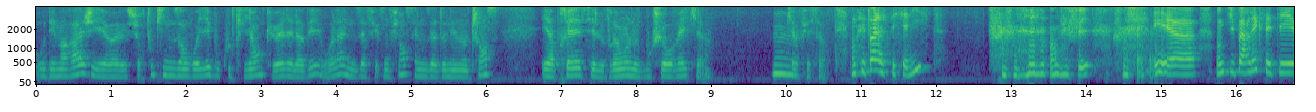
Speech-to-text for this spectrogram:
au démarrage et euh, surtout qui nous a envoyé beaucoup de clients qu'elle, elle avait. Voilà, elle nous a fait confiance, elle nous a donné notre chance. Et après, c'est vraiment le bouche à oreille qui a, hmm. qui a fait ça. Donc c'est toi la spécialiste? en effet. et donc tu parlais que c'était,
